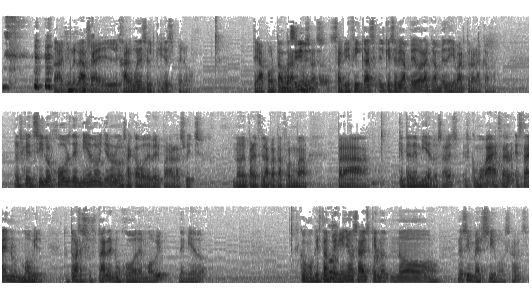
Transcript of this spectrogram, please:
Ah, es verdad, o sea, el hardware es el que es, pero te aporta otras sí, cosas. no. Sacrificas el que se vea peor a cambio de llevártelo a la cama. Pero es que en sí los juegos de miedo yo no los acabo de ver para la Switch. No me parece la plataforma para que te dé miedo, ¿sabes? Es como, ah, está, está en un móvil. ¿Tú te vas a asustar en un juego de móvil de miedo? Es como que es tan pequeño, ¿sabes? Que no, no, no es inmersivo, ¿sabes?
